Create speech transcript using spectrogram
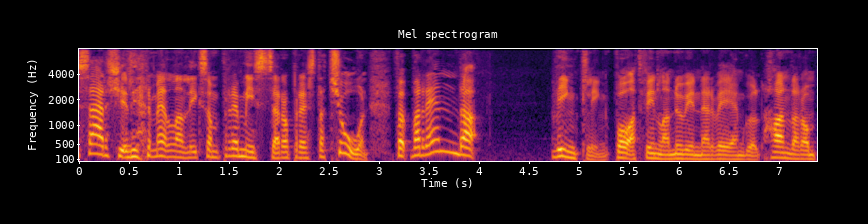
särskiljer mellan liksom premisser och prestation. För varenda vinkling på att Finland nu vinner VM-guld handlar om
